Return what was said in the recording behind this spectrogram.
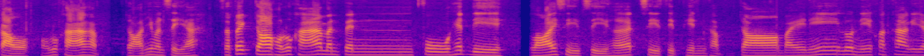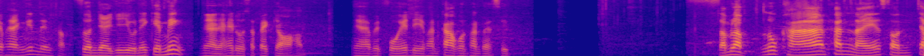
เก่าของลูกค้าครับ จอที่มันเสีย สเปคจอของลูกค้ามันเป็น Full HD 144 Hz 40 พินครับ จอใบนี้รุ่นนี้ค่อนข้างที่จะแพงนิดนึงครับ ส่วนใหญ่จะอยู่ในเกมมิ่งเนี่ยเดี๋ยวให้ดูสเปคจอครับเนี่ยเป็น Full HD 1900 1080 สำหรับลูกค้าท่านไหนสนใจ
